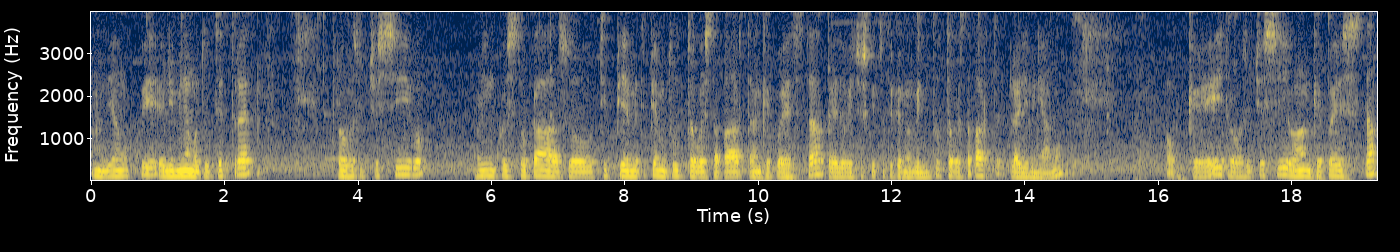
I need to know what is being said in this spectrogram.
andiamo qui, eliminiamo tutte e tre, trova successivo, in questo caso tpm tpm tutta questa parte anche questa. Vedo che c'è scritto tpm quindi tutta questa parte la eliminiamo. Ok trova successivo anche questa.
